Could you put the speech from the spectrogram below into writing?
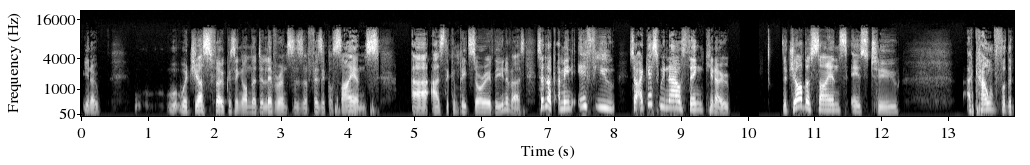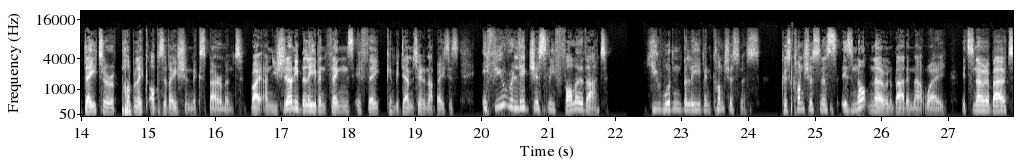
you know, we're just focusing on the deliverances of physical science uh, as the complete story of the universe. So, look, I mean, if you, so I guess we now think, you know, the job of science is to account for the data of public observation experiment, right? And you should only believe in things if they can be demonstrated on that basis. If you religiously follow that, you wouldn't believe in consciousness because consciousness is not known about in that way. It's known about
